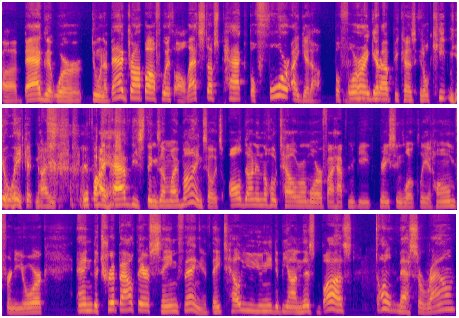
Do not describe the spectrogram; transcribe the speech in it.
a bag that we're doing a bag drop off with, all that stuff's packed before I get up before mm-hmm. I get up because it'll keep me awake at night if I have these things on my mind. So it's all done in the hotel room or if I happen to be racing locally at home for New York. And the trip out there, same thing. If they tell you you need to be on this bus, don't mess around.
